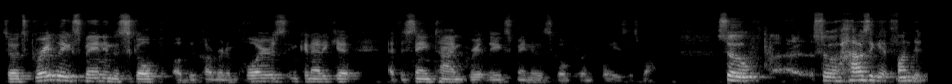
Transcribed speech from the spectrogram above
So it's greatly expanding the scope of the covered employers in Connecticut. At the same time, greatly expanding the scope for employees as well. So, uh, so how does it get funded?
